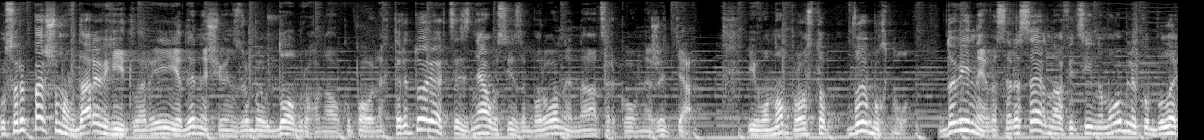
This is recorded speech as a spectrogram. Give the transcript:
У 41-му вдарив Гітлер, і єдине, що він зробив доброго на окупованих територіях, це зняв усі заборони на церковне життя. І воно просто вибухнуло. До війни в СРСР на офіційному обліку були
